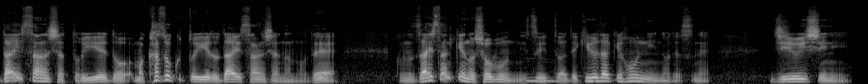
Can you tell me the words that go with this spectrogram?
第三者といえど、まあ、家族といえど第三者なのでこの財産権の処分についてはできるだけ本人のですね自由意志に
